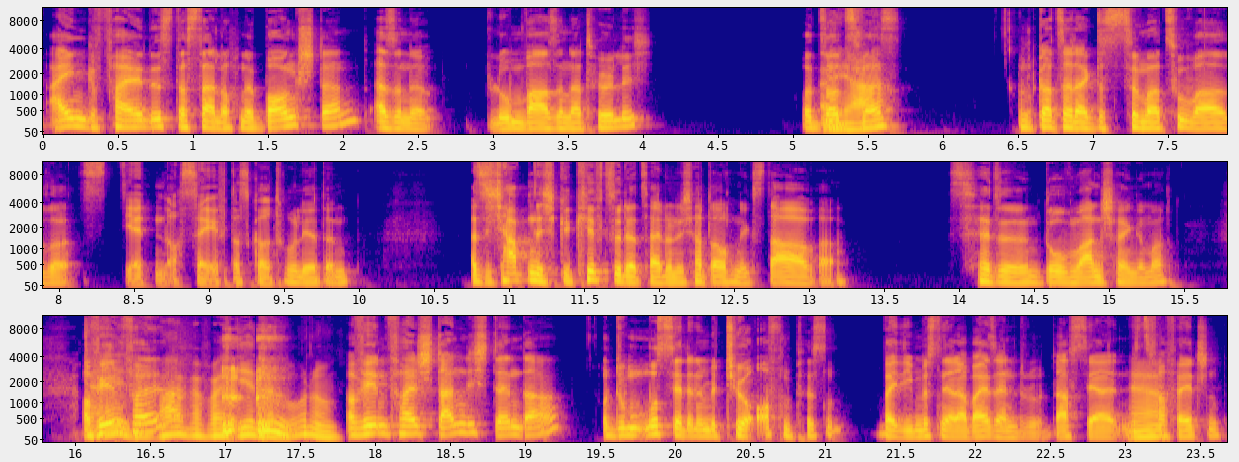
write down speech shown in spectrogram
eingefallen ist, dass da noch eine Bon stand, also eine Blumenvase natürlich und Ah, sonst ja? was. Und Gott sei Dank das Zimmer zu war. Also, die hätten doch safe das kontrolliert dann. Also ich habe nicht gekifft zu der Zeit und ich hatte auch nichts da, aber es hätte einen doofen Anschein gemacht. Auf Geil, jeden Fall. War bei dir in der Wohnung. Auf jeden Fall stand ich denn da und du musst ja dann mit Tür offen pissen, weil die müssen ja dabei sein, du darfst ja nichts Ja. verfälschen.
